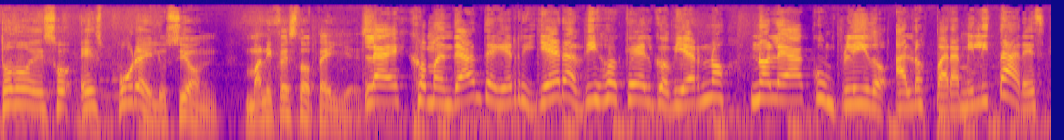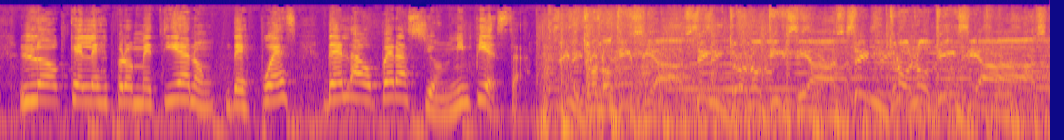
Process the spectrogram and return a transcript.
Todo eso es pura ilusión, manifestó Telles. La excomandante guerrillera dijo que el gobierno no le ha cumplido a los paramilitares lo que les prometieron después de la operación limpieza. Centro Noticias, Centro Noticias, Centro Noticias.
